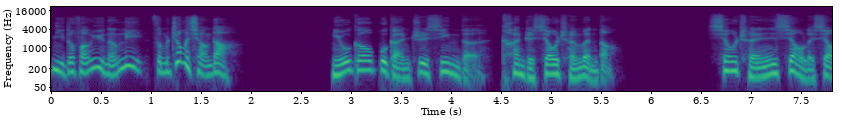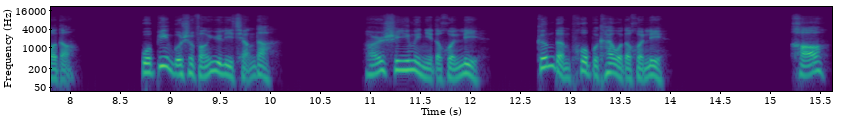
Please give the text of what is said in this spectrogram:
你的防御能力怎么这么强大？牛皋不敢置信的看着萧晨问道。萧晨笑了笑道：“我并不是防御力强大，而是因为你的魂力根本破不开我的魂力。”好，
